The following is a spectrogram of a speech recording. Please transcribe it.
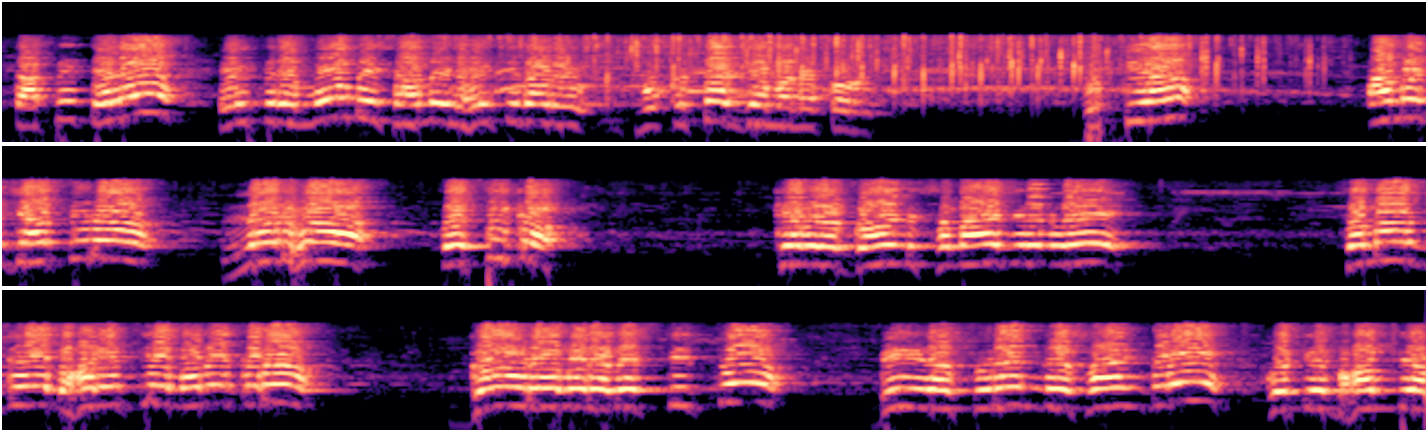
ସ୍ଥାପିତ ହେଲା ଏଇଥିରେ ମୁଁ ବି ସାମିଲ ହେଇଥିବାରୁ ମୁଁ କୃତଜ୍ଞ ମନେ କରୁଛି ଦ୍ୱିତୀୟ ଆମ ଜାତିର ଲଢୁଆ ପ୍ରତୀକ କେବଳ ଗଣ୍ଡ ସମାଜରେ ନୁହେଁ ସୁରେନ୍ଦ୍ର ସ୍ୱାଇଁଙ୍କର ଗୋଟିଏ ଭବ୍ୟ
